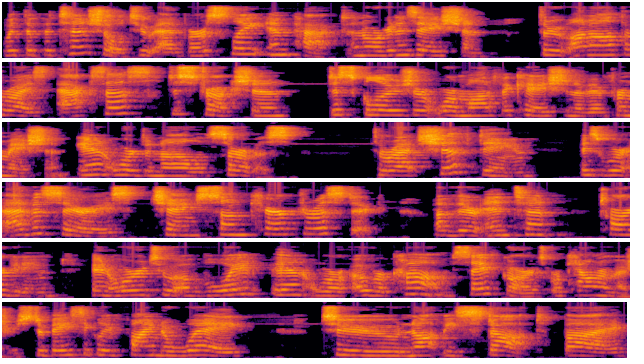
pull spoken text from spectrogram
with the potential to adversely impact an organization through unauthorized access, destruction, disclosure or modification of information and or denial of service. Threat shifting is where adversaries change some characteristic of their intent targeting in order to avoid and or overcome safeguards or countermeasures to basically find a way to not be stopped by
